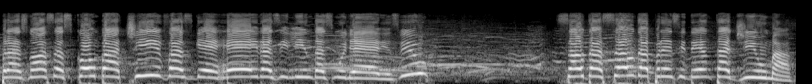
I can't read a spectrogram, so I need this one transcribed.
para as nossas combativas, guerreiras e lindas mulheres, viu? Saudação da presidenta Dilma.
